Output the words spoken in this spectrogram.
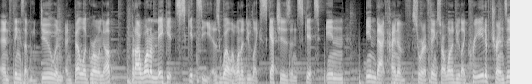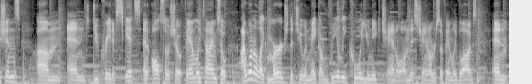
and things that we do, and, and Bella growing up, but I want to make it skitsy as well. I want to do like sketches and skits in in that kind of sort of thing. So I want to do like creative transitions um, and do creative skits and also show family time. So I want to like merge the two and make a really cool, unique channel on this channel, Russo Family Vlogs. And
